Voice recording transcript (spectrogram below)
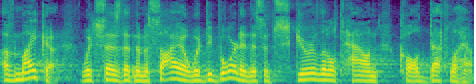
of Micah, which says that the Messiah would be born in this obscure little town called Bethlehem.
